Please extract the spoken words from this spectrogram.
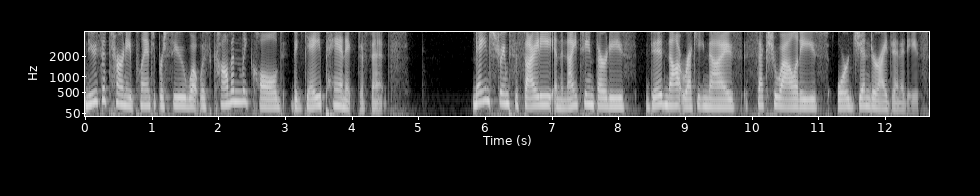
New's attorney planned to pursue what was commonly called the gay panic defense. Mainstream society in the 1930s did not recognize sexualities or gender identities.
